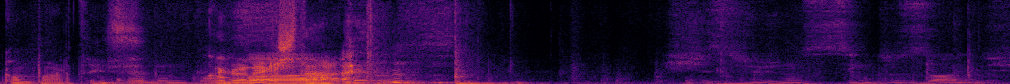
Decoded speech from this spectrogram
Comportem-se. Agora é que está. Jesus, não se sinto os olhos.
